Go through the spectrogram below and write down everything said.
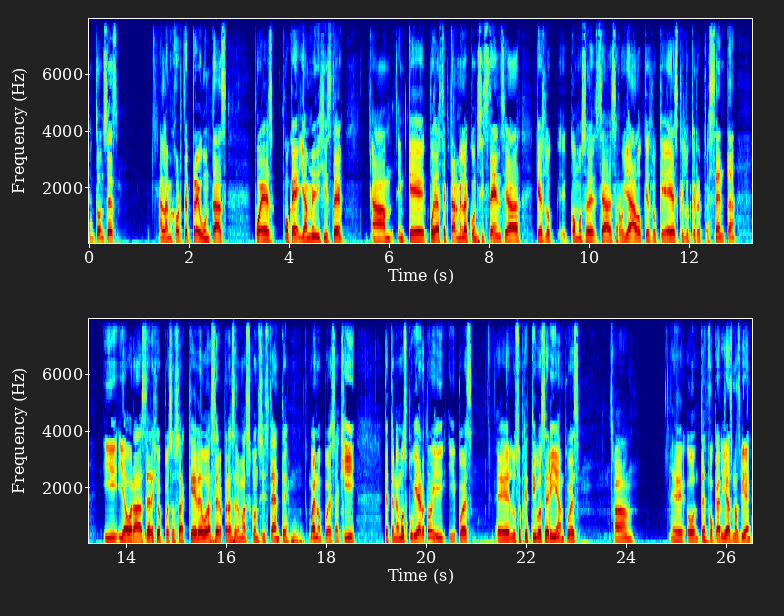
Entonces, a lo mejor te preguntas, pues, ok, ya me dijiste en qué puede afectarme la consistencia, qué es lo, cómo se, se ha desarrollado, qué es lo que es, qué es lo que representa. Y, ahora, Sergio, pues, o sea, ¿qué debo hacer para ser más consistente? Bueno, pues aquí te tenemos cubierto y, pues eh, los objetivos serían, pues, eh, o te enfocarías más bien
